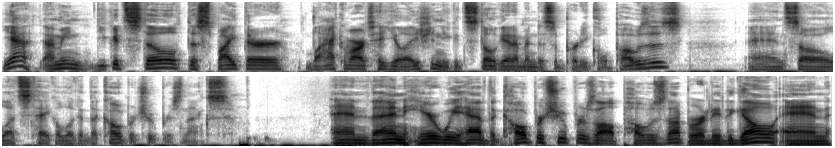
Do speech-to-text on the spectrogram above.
yeah, I mean, you could still, despite their lack of articulation, you could still get them into some pretty cool poses. And so let's take a look at the Cobra Troopers next. And then here we have the Cobra Troopers all posed up, ready to go. And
